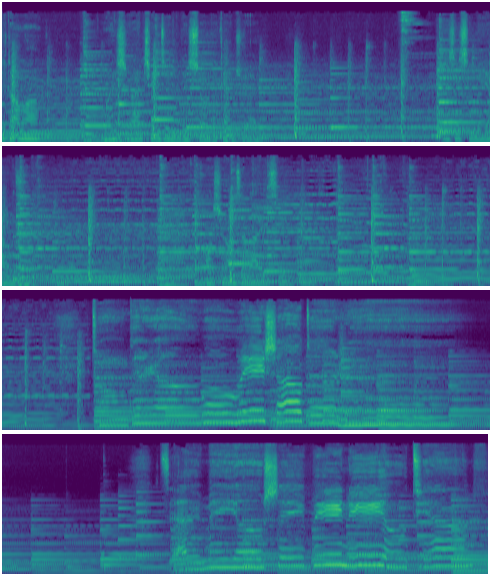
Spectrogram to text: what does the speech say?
知道吗？我很喜欢牵着你的手的感觉，那是什么样子？好希望再来一次。痛的让我微笑的人，再没有谁比你有天分，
